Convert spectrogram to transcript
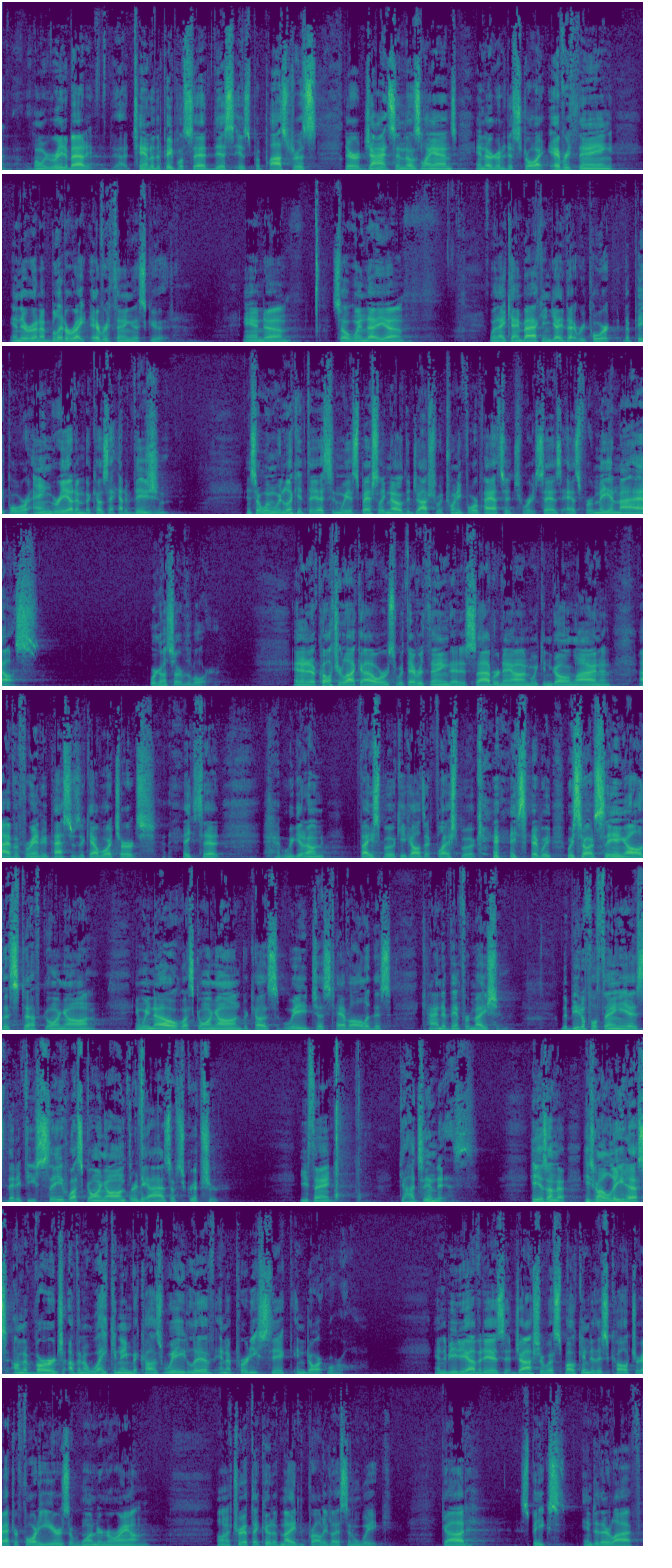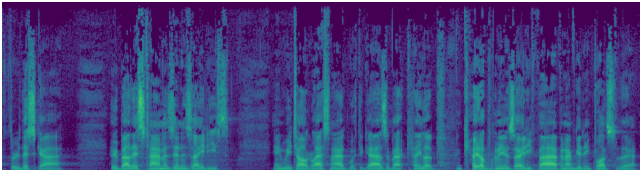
when we read about it, uh, 10 of the people said, This is preposterous. There are giants in those lands, and they're going to destroy everything, and they're going to obliterate everything that's good. And um, so when they, uh, when they came back and gave that report, the people were angry at him because they had a vision. And so when we look at this, and we especially know the Joshua 24 passage where it says, As for me and my house, we're going to serve the Lord. And in a culture like ours, with everything that is cyber now, and we can go online, and I have a friend who pastors a cowboy church. He said, We get on Facebook, he calls it Fleshbook. he said, we, we start seeing all this stuff going on. And we know what's going on because we just have all of this kind of information. The beautiful thing is that if you see what's going on through the eyes of Scripture, you think, God's in this. He is on the, he's going to lead us on the verge of an awakening because we live in a pretty sick and dark world. And the beauty of it is that Joshua spoke into this culture after 40 years of wandering around on a trip they could have made in probably less than a week. God speaks into their life through this guy who by this time is in his 80s. And we talked last night with the guys about Caleb. Caleb, when he was 85, and I'm getting close to that,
